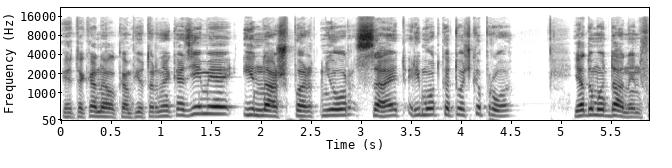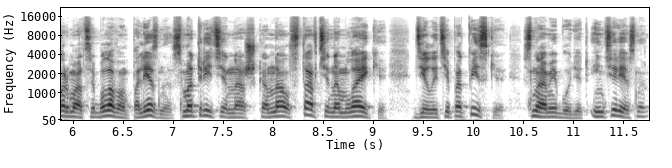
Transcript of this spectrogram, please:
Это канал Компьютерная Академия и наш партнер сайт remotka.pro. Я думаю, данная информация была вам полезна. Смотрите наш канал, ставьте нам лайки, делайте подписки. С нами будет интересно.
